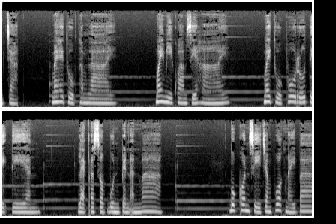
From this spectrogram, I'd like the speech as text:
ำจัด ไม่ให้ถูกทำลาย ไม่มีความเสียหาย ไม่ถูกผู้รู้ติเตียน และประสบบุญเป็นอันมาก บุคคลสีจำพวกไหนบ้า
